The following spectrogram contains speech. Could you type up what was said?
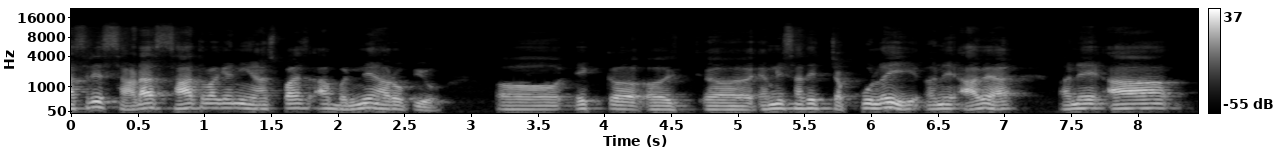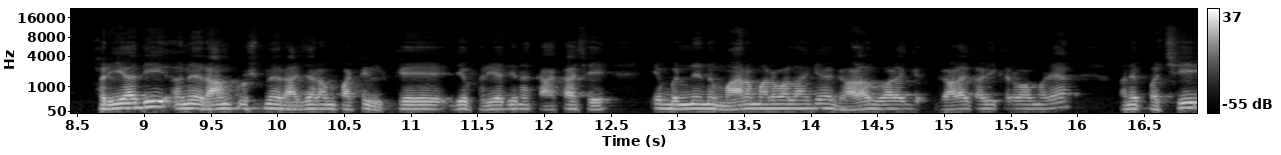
આશરે સાડા સાત વાગ્યાની આસપાસ આ બંને આરોપીઓ એક એમની સાથે ચપ્પુ લઈ અને આવ્યા. અને આ ફરિયાદી અને રામકૃષ્ણ રાજારામ પાટીલ કે જે ફરિયાદીના કાકા છે, એ બંનેને માર મારવા લાગ્યા, ગાળા ગાળાગાળી કરવા મળ્યા. અને પછી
